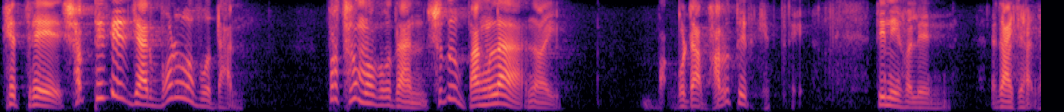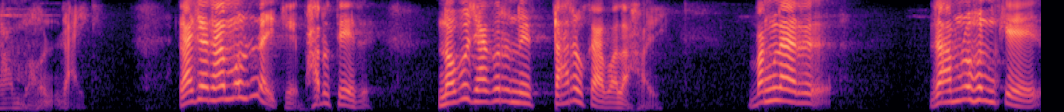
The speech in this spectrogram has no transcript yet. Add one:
ক্ষেত্রে সবথেকে যার বড় অবদান প্রথম অবদান শুধু বাংলা নয় গোটা ভারতের ক্ষেত্রে। তিনি হলেন রাজা রামমোহন রায়। রাজা রামমোহন রায়কে ভারতের নবজাগরণের তারকা বলা হয়। বাংলার রামমোহনকে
